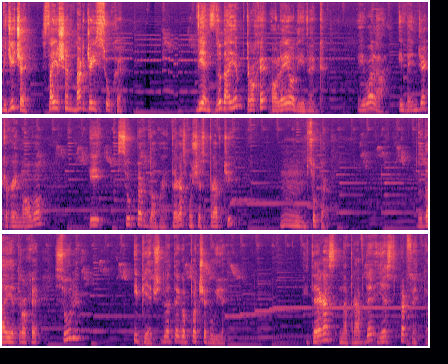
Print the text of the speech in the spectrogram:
Widzicie? Staje się bardziej suche. Więc dodaję trochę oleju oliwek. I voilà. I będzie kremowo i super dobre. Teraz muszę sprawdzić. Mmm, super. Dodaję trochę sól i pieprz, dlatego potrzebuję. I teraz naprawdę jest perfetto.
